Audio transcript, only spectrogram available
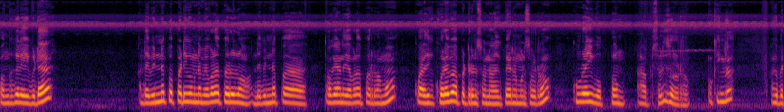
பங்குகளை விட அந்த விண்ணப்ப படிவம் நம்ம எவ்வளோ பெறுகிறோம் அந்த விண்ணப்ப தொகையானது எவ்வளோ பெறுறோமோ அதுக்கு குறைவாக பெற்றுன்னு சொன்னால் அதுக்கு பேர் நம்ம சொல்கிறோம் குறை ஒப்பம் அப்படி சொல்லி சொல்கிறோம் ஓகேங்களா? அங்கே இப்போ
